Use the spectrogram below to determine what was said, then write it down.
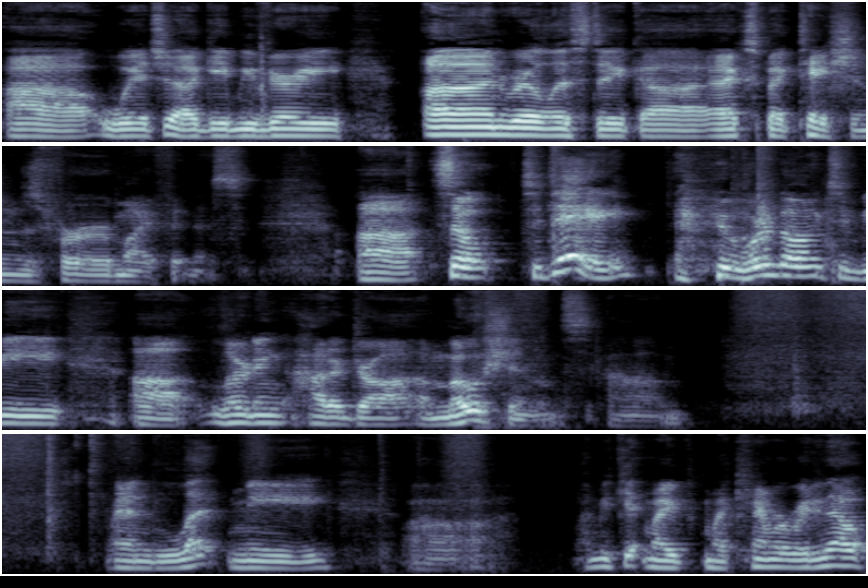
uh, which uh, gave me very unrealistic uh, expectations for my fitness. Uh, so today we're going to be uh, learning how to draw emotions. Um, and let me let me get my my camera ready now.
